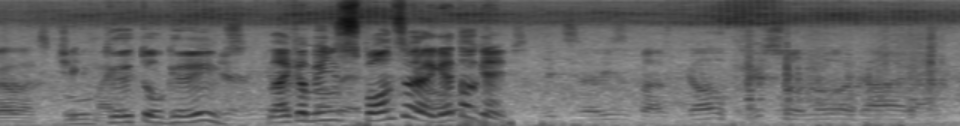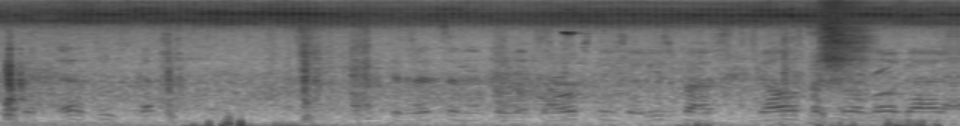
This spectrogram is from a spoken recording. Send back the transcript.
Vēl viens čik Geto Games. Laikam viņus sponsorē Geto Games. Viņš var izbāzt galvu par šo logu ārā. Kad veceniem kaut kāds augstnīgs var izbāzt galvu par šo logu ārā.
